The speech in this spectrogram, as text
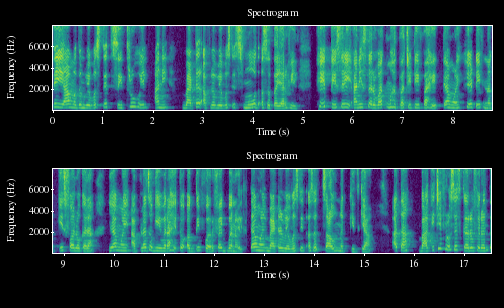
ते यामधून व्यवस्थित सी थ्रू होईल आणि बॅटर आपलं व्यवस्थित स्मूथ असं तयार होईल. ही तिसरी आणि सर्वात महत्वाची टीप आहे. त्यामुळे हे टीप नक्कीच फॉलो करा. यामुळे आपला जो घेवर आहे तो अगदी परफेक्ट बनवेल. त्यामुळे बॅटर व्यवस्थित असं चाळून नक्कीच घ्या. आता बाकीची प्रोसेस करेपर्यंत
